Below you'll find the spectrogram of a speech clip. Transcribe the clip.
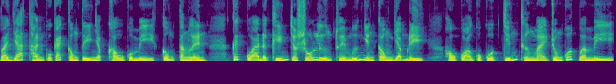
và giá thành của các công ty nhập khẩu của Mỹ cũng tăng lên. Kết quả đã khiến cho số lượng thuê mướn nhân công giảm đi. Hậu quả của cuộc chiến thương mại Trung Quốc và Mỹ,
